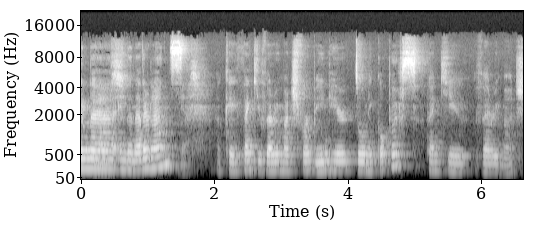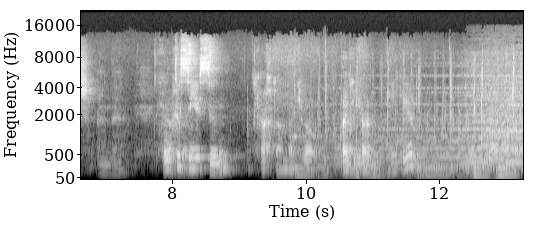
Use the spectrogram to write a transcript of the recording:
in uh, in the Netherlands. Yes. Okay, thank you very much for being here, Toni Coppers. Thank you very much, and uh, hope to see you soon. Graag gedaan, dankjewel. Thank you, Karin. Thank you.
